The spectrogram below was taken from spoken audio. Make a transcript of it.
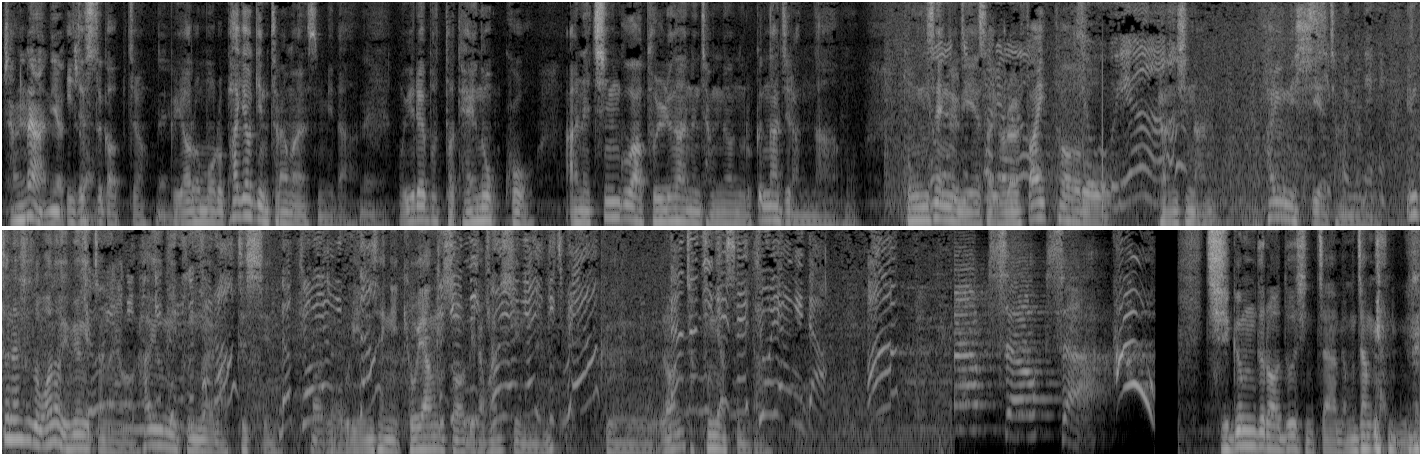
장난 아니었죠. 잊을 수가 없죠. 네. 그 여러모로 파격인 드라마였습니다. 네. 뭐 1회부터 대놓고 아내 친구와 불륜하는 장면으로 끝나질 않나. 뭐 동생을 위해서 열혈 파이터로 변신한 하유미 씨의 장면. 인터넷에서 워낙 유명했잖아요. 하유미 분노의 마트 씬. 맞아요. 우리 인생의 교양 수업이라고 할 수 있는 그런 작품이었습니다. 지금 들어도 진짜 명장면입니다.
